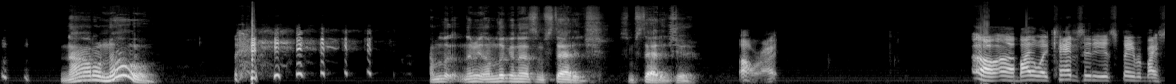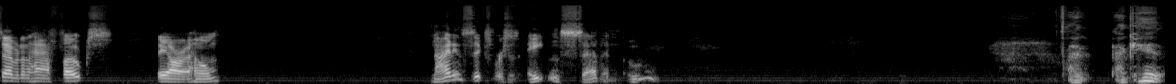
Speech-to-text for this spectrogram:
now I don't know. I'm look. Let me. I'm looking at some statage. Some statage here. All right. Oh, uh, by the way, Kansas City is favored by seven and a half, folks. They are at home. Nine and six versus eight and seven. Ooh. I I can't.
